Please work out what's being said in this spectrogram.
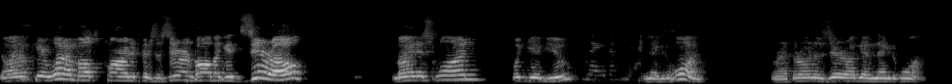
So I don't care what I'm multiplying. If there's a zero involved, I get zero. Minus one would give you Negative. negative one. When I throw in a zero, I get a negative one.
